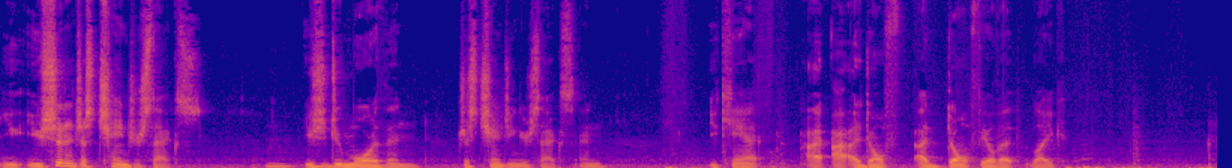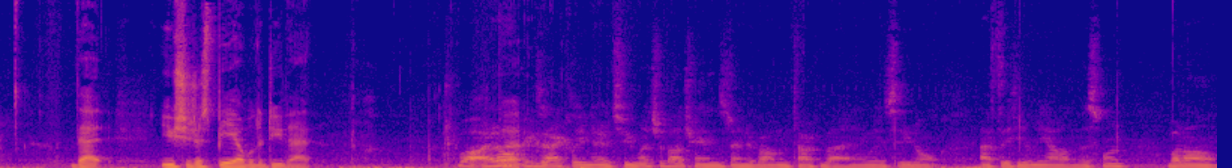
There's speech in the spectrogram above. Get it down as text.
you you shouldn't just change your sex. Mhm. You should do more than just changing your sex, and you can't. I, I, I don't I don't feel that like that you should just be able to do that. Well, I don't But- exactly know too much about transgender, but I'm gonna talk about it anyway, so you don't have to hear me out on this one. But um,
